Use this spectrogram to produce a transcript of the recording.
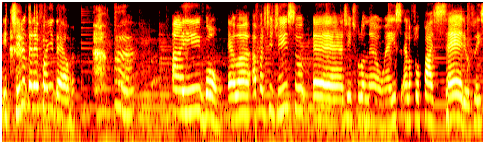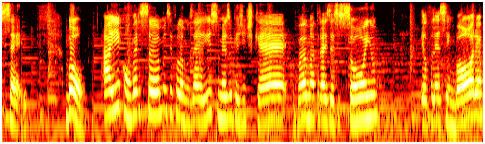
E tira o telefone dela. É. Aí, bom, ela, a partir disso, é, a gente falou, não, é isso. Ela falou, pá, sério? Eu falei, sério. Bom, aí conversamos e falamos, é isso mesmo que a gente quer, vamos atrás desse sonho. Eu falei assim, bora.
